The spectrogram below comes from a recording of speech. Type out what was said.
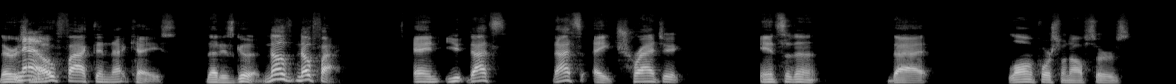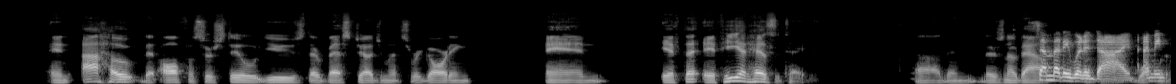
There is no, no fact in that case that is good. No, no fact. And you, that's, that's a tragic incident that law enforcement officers and I hope that officers still use their best judgments regarding and if that if he had hesitated uh, then there's no doubt somebody would have died. I mean,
